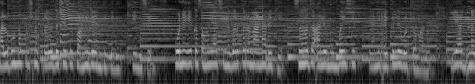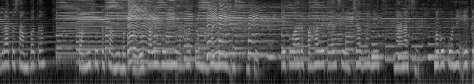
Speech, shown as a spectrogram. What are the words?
फाल्गुन कृष्ण त्रयोदशीस स्वामी जयंती केली केलीसे कोणे एक समयाशी नगरकर नाना रेखी सहज आले मुंबईशी त्यांनी ऐकले वर्तमान. या नगरात सांपत स्वामीसुत स्वामी भक्त गोसावी होऊन राहत महान अस्थिती एक वार पहावे तयासी इच्छा झाली नानासी. मग कोणी एक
